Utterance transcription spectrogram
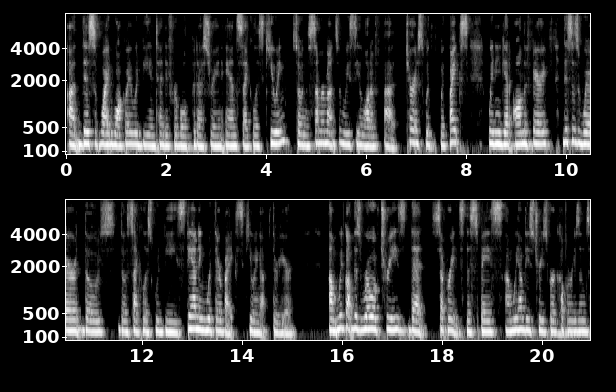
Uh, this wide walkway would be intended for both pedestrian and cyclist queuing. So in the summer months when we see a lot of uh, tourists with, with bikes waiting to get on the ferry, this is where those, those cyclists would be standing with their bikes queuing up through here. Um, we've got this row of trees that separates the space. Um, we have these trees for a couple of reasons.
